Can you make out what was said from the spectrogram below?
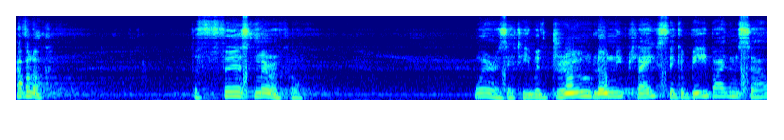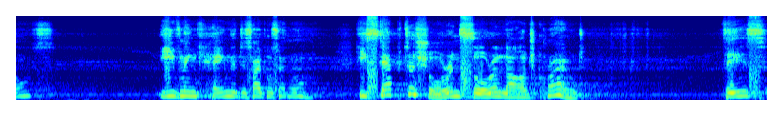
Have a look. The first miracle. Where is it? He withdrew, lonely place. They could be by themselves. Evening came, the disciples said, oh. He stepped ashore and saw a large crowd. There's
